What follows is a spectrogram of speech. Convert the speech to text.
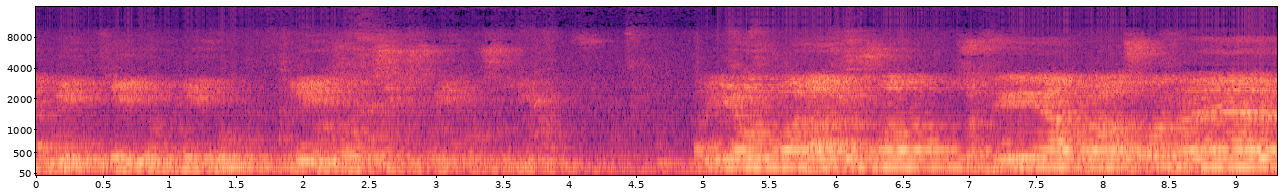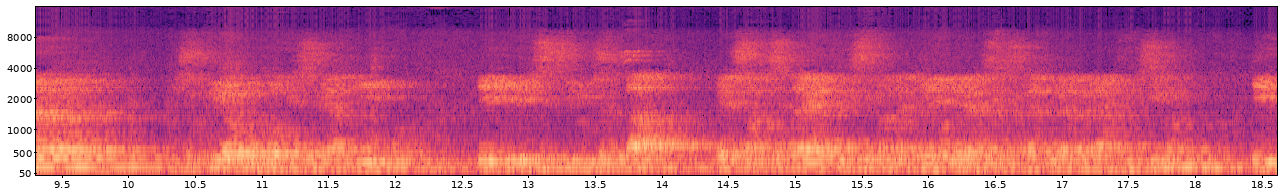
του οίκου και ίδιον και ειδού, πλήρης όψη του οίκου του Κύριου. Παρηγιών του ανάγνωστα, της φίλους επτά, έσφαξε τα εαυτή σήματα και εγέρασε της κρατήρα των εαυτή σύνων και η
